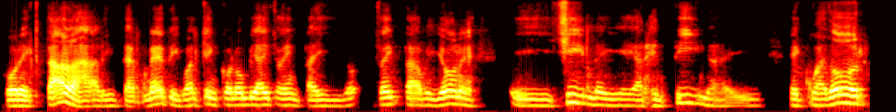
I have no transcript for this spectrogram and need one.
conectadas al Internet, igual que en Colombia hay 30, 30 millones y Chile y Argentina y Ecuador,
